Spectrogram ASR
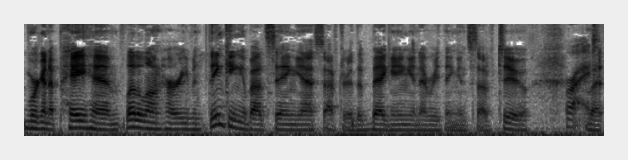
we're going to pay him, let alone her even thinking about saying yes after the begging and everything and stuff too. Right. But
